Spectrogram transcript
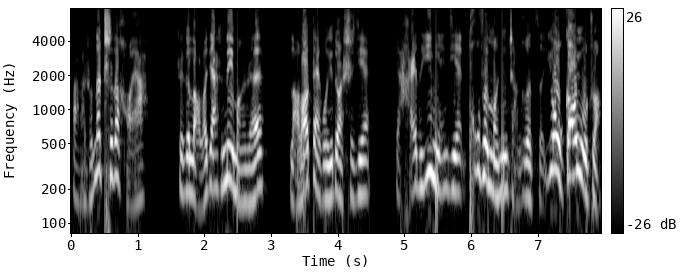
爸爸说那吃的好呀，这个姥姥家是内蒙人，姥姥带过一段时间。呀，孩子一年间突飞猛进长个子，又高又壮，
